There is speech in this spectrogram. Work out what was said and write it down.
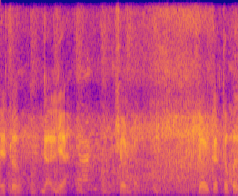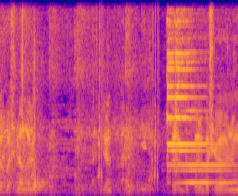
Ito, Dahlia. Shortcut. Shortcut to palabas ng ano. Diyan. Alam palabas ka ng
